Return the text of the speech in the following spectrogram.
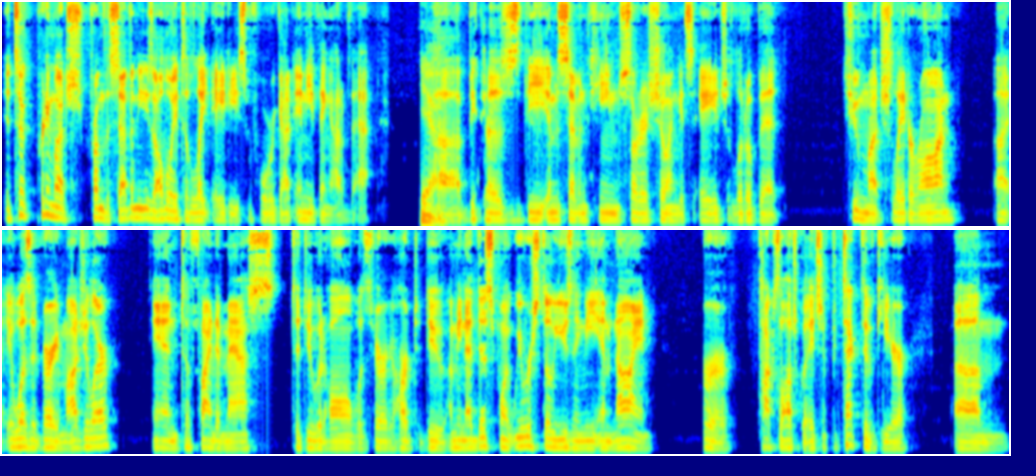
it took pretty much from the 70s all the way to the late 80s before we got anything out of that. Yeah. Uh, because the M17 started showing its age a little bit too much later on. Uh, it wasn't very modular, and to find a mass to do it all was very hard to do. I mean, at this point, we were still using the M9 for toxicological agent protective gear, um,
